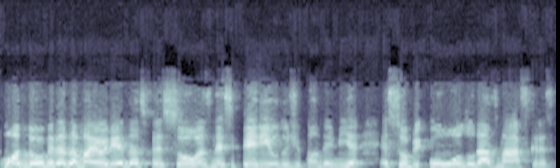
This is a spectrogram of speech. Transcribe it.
Uma dúvida da maioria das pessoas nesse período de pandemia é sobre o uso das máscaras,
